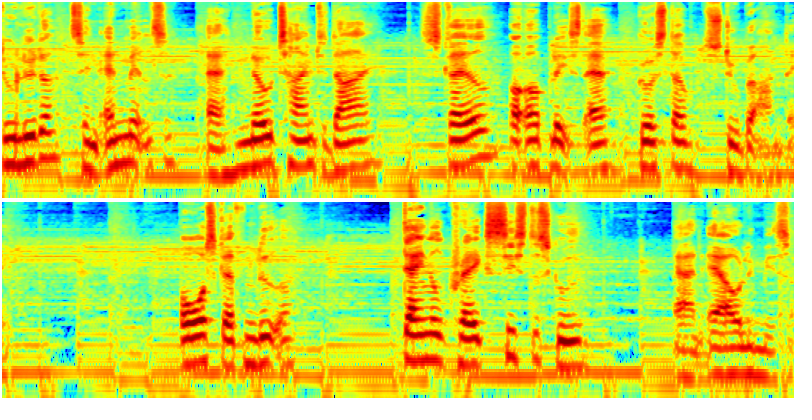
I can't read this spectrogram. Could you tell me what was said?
Du lytter til en anmeldelse af No Time to Die, skrevet og oplæst af Gustav Stube Arndal. Overskriften lyder, Daniel Craigs sidste skud er en ærgerlig misser.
